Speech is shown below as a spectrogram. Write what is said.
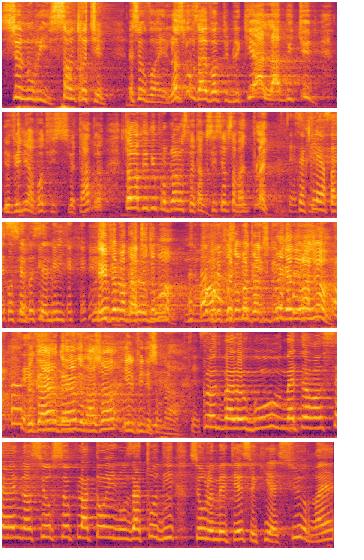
se nourrit, s'entretient. Est-ce que vous voyez Lorsque vous avez votre public qui a l'habitude de venir à votre spectacle, dans le public programme un spectacle CCF, ça va être plein. C'est clair, parce qu'on sait que c'est lui. Et il ne fait pas gratuitement. En ne faisant pas gratuitement, il gagne de l'argent. Le gagnant, gagnant de l'argent, il vit de son art. Claude Balogou, metteur en scène sur ce plateau, il nous a tout dit sur le métier, ce qui est sûr. hein.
